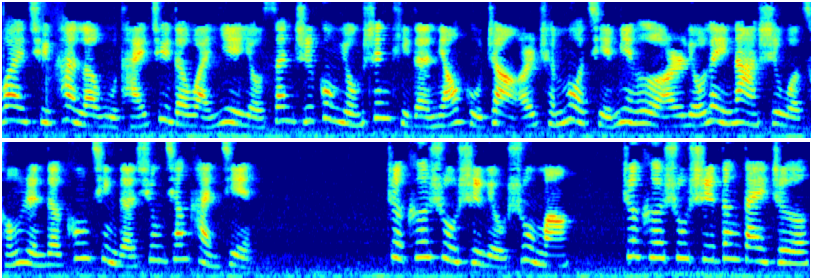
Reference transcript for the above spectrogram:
，Y 去看了舞台剧的晚夜有三只共用身体的鸟鼓胀而沉默且面恶而流泪，那是我从人的空庆的胸腔看见。这棵树是柳树吗？这棵树是等待着。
